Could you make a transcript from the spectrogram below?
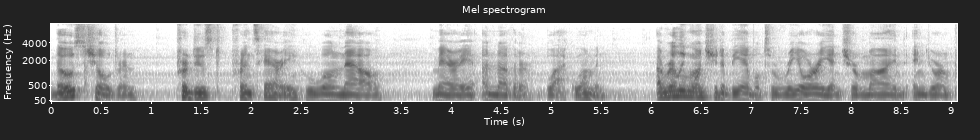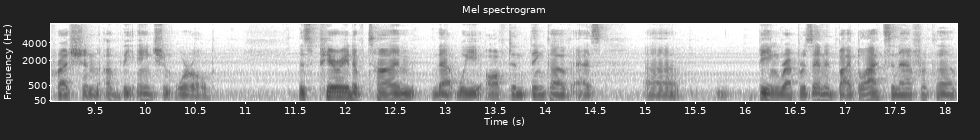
those children produced Prince Harry, who will now marry another black woman. I really want you to be able to reorient your mind and your impression of the ancient world. This period of time that we often think of as uh, being represented by blacks in Africa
